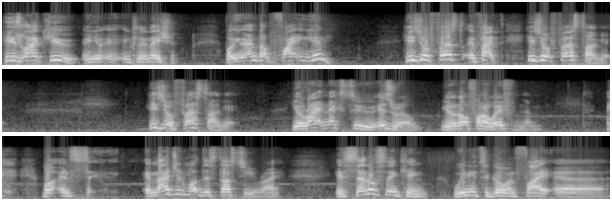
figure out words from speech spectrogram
he's like you in your inclination, but you end up fighting him. He's your first. In fact, he's your first target. He's your first target. You're right next to Israel. You're not far away from them. but imagine what this does to you, right? Instead of thinking we need to go and fight, uh,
